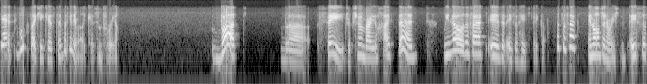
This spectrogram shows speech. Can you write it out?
Yeah, it looks like he kissed him, but he didn't really kiss him for real. But the sage, Reb Shimon Bar Yochai, said we know the fact is that Esav hates Jacob. That's a fact in all generations. Esav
